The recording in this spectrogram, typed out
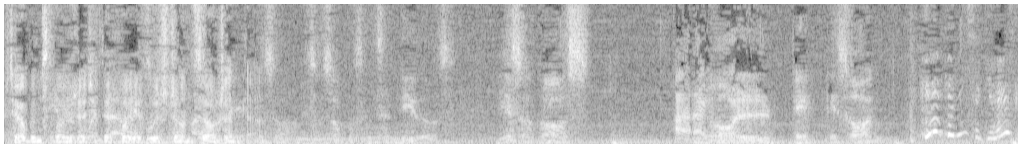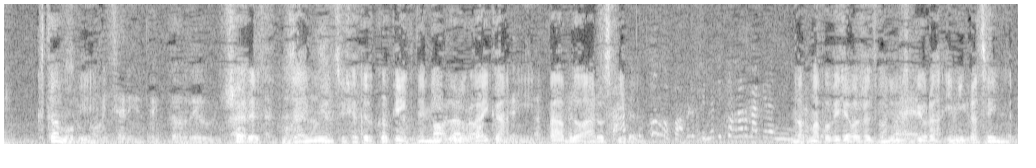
Chciałbym spojrzeć w te twoje błyszczące oczęta. Que son encendidos y esos dos paragolpes que son... ¿Qué? ¿Qué dice? ¿Quién es? Kto mówi? Szeryf zajmujący się tylko pięknymi Urugwajkami, Pablo Arospide. Norma powiedziała, że dzwonił z biura imigracyjnego.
